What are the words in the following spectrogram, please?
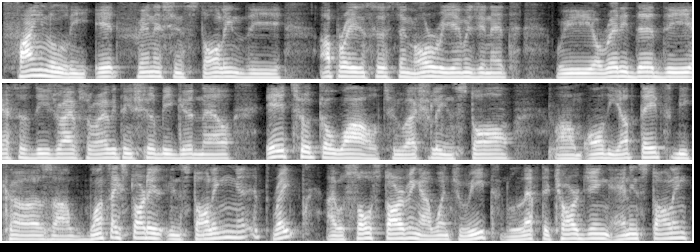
Finally, it finished installing the operating system or re-imaging it. We already did the SSD drive, so everything should be good now. It took a while to actually install um, all the updates because uh, once I started installing it, right, I was so starving. I went to eat, left it charging and installing.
